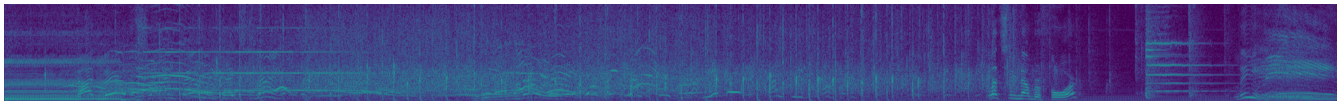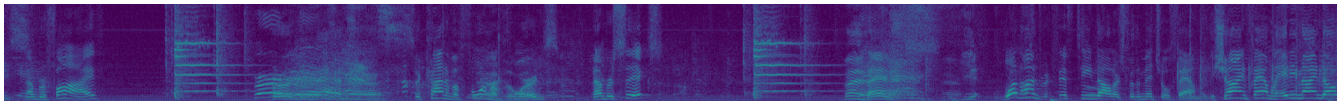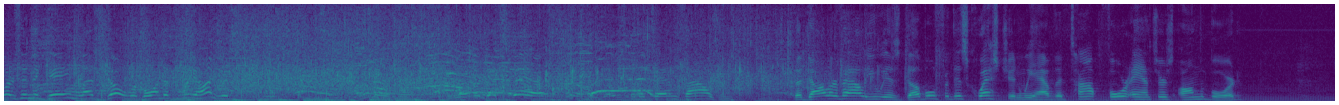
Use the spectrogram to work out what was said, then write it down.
Not there. The Shine family takes the bank. Let's see number four. Leaves. Number five. Bird nest. It's a kind of a form of the word. Number six. Venice. $115 for the Mitchell family. The Shine family, $89 in the game. Let's go. We're going to 300. Whoever gets there goes to the 10,000. The dollar value is double for this question. We have the top four answers on the board.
